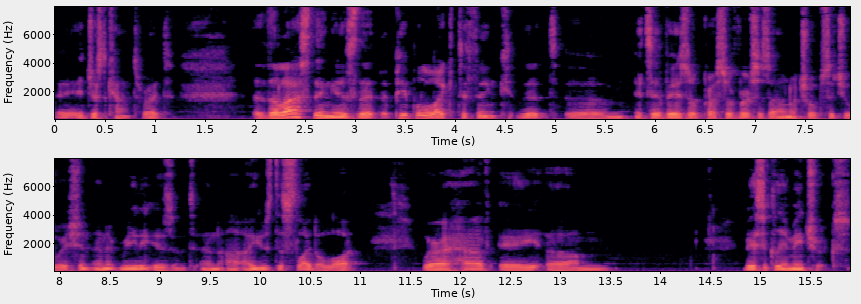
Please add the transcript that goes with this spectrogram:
It just can't, right? The last thing is that people like to think that um, it's a vasopressor versus ionotrope situation, and it really isn't. And I, I use this slide a lot, where I have a um, basically a matrix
